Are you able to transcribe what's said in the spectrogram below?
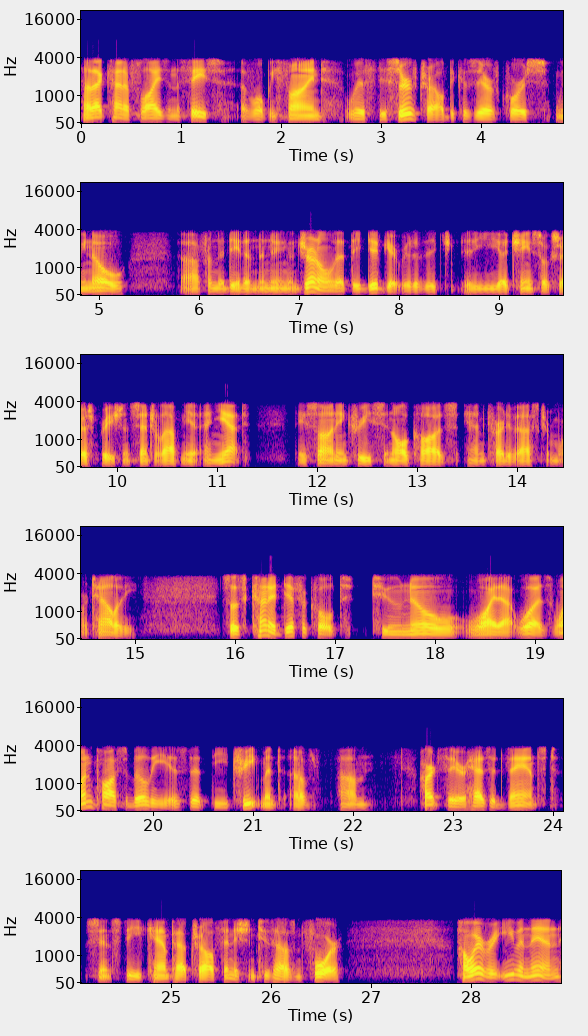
Now that kind of flies in the face of what we find with the SERVE trial because there, of course, we know uh, from the data in the New England Journal that they did get rid of the, the uh, Cheyne-Stokes respiration and central apnea, and yet they saw an increase in all-cause and cardiovascular mortality. So it's kind of difficult to know why that was. One possibility is that the treatment of um, heart failure has advanced since the CANPAP trial finished in 2004. However, even then,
